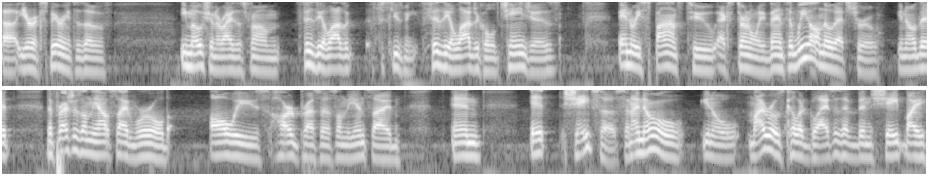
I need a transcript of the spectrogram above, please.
uh, your experiences of emotion arises from physiological excuse me physiological changes in response to external events. And we all know that's true. You know that the pressures on the outside world always hard press us on the inside and it shapes us. And i know you know my rose colored glasses have been shaped by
